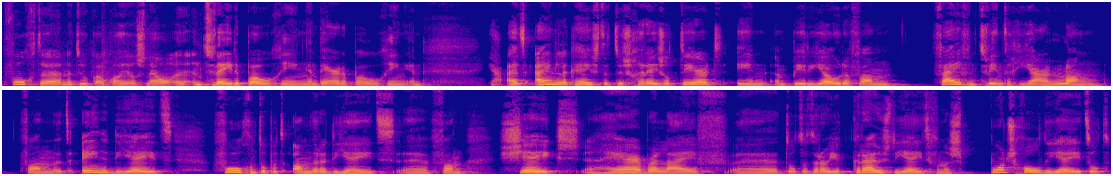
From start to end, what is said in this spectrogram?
volgde natuurlijk ook al heel snel een, een tweede poging, een derde poging. En ja, uiteindelijk heeft het dus geresulteerd in een periode van 25 jaar lang. Van het ene dieet volgend op het andere dieet. Uh, van shakes, Herbalife, uh, tot het Rode Kruisdieet, van een sportschooldieet tot...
